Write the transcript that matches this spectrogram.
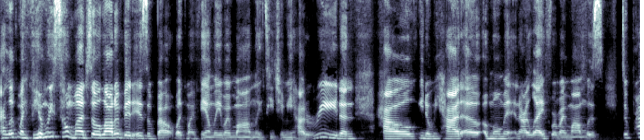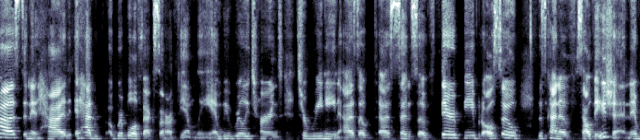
I love my family so much. So a lot of it is about like my family, my mom, like teaching me how to read and how, you know, we had a, a, moment in our life where my mom was depressed and it had it had ripple effects on our family. And we really turned to reading as a, a sense of therapy, but also this kind of salvation. It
